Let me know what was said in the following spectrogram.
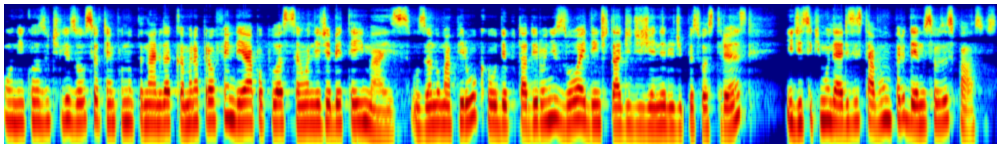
O Nicolas utilizou seu tempo no plenário da Câmara para ofender a população LGBTI. Usando uma peruca, o deputado ironizou a identidade de gênero de pessoas trans e disse que mulheres estavam perdendo seus espaços.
